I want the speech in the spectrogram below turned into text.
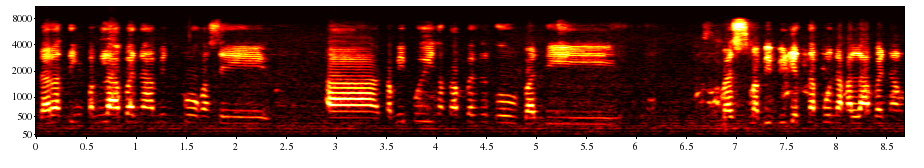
darating panglaban namin po kasi ah, kami po yung nakapal ko bali mas mabibigat na po nakalaban ang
